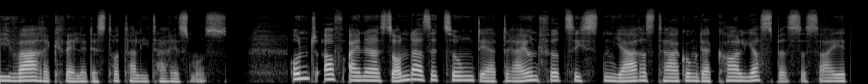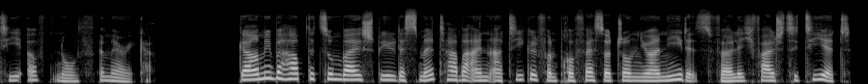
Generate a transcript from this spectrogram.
die wahre Quelle des Totalitarismus. Und auf einer Sondersitzung der 43. Jahrestagung der Carl Jaspers Society of North America. Garmi behauptet zum Beispiel, Desmet habe einen Artikel von Professor John Ioannidis völlig falsch zitiert,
